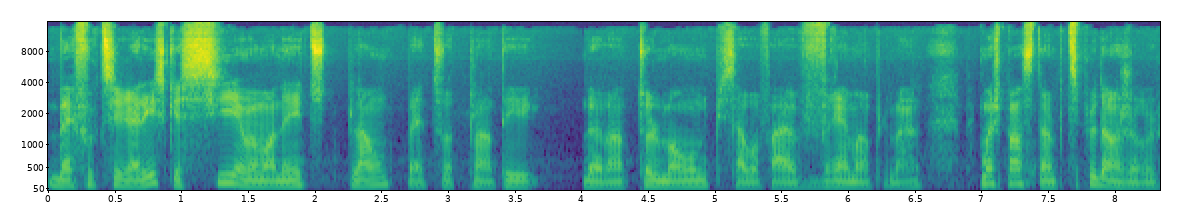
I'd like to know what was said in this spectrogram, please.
ben, faut que tu réalises que si à un moment donné tu te plantes, ben, tu vas te planter devant tout le monde, puis ça va faire vraiment plus mal. Fait que moi, je pense que c'est un petit peu dangereux.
